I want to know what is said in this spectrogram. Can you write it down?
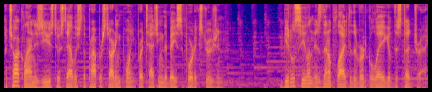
A chalk line is used to establish the proper starting point for attaching the base support extrusion. Butyl sealant is then applied to the vertical leg of the stud track.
